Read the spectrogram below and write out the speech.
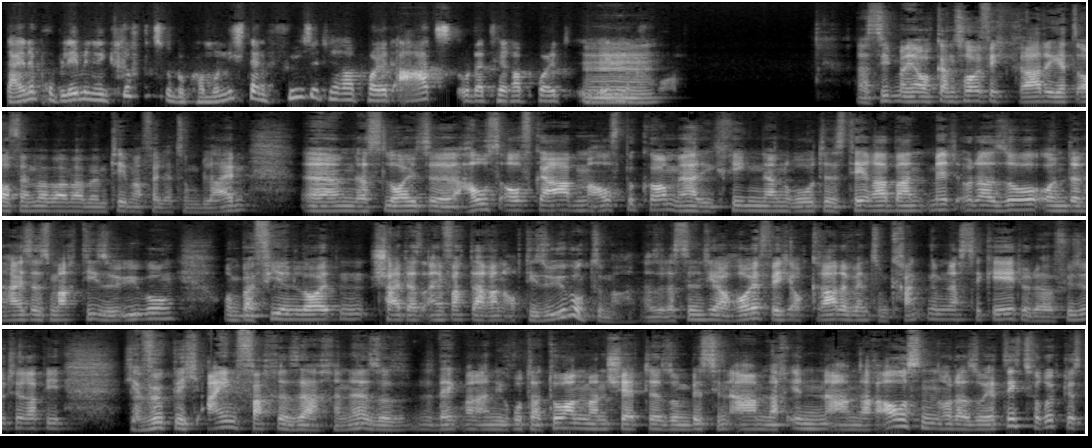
deine Probleme in den Griff zu bekommen und nicht dein Physiotherapeut, Arzt oder Therapeut in mm. irgendeiner Form. Das sieht man ja auch ganz häufig, gerade jetzt auch, wenn wir mal beim Thema Verletzung bleiben, ähm, dass Leute Hausaufgaben aufbekommen, ja, die kriegen dann rotes Theraband mit oder so und dann heißt es, macht diese Übung und bei vielen Leuten scheitert es einfach daran, auch diese Übung zu machen. Also das sind ja häufig, auch gerade wenn es um Krankengymnastik geht oder Physiotherapie, ja wirklich einfache Sachen. Ne? So denkt man an die Rotatorenmanschette, so ein bisschen Arm nach innen, Arm nach außen oder so, jetzt nichts Verrücktes,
